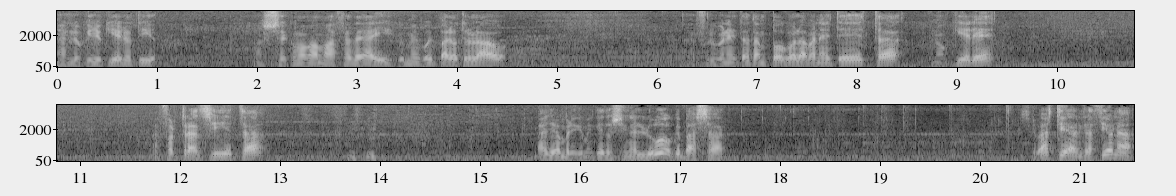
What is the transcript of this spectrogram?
No es lo que yo quiero, tío. No sé cómo vamos a acceder ahí. Me voy para el otro lado. La furgoneta tampoco La vanete esta No quiere. La Fortran sí está Vaya, hombre, que me quedo sin el luz ¿Qué pasa? Sebastián, reacciona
